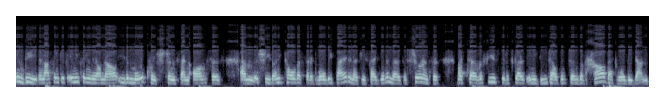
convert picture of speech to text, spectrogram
Indeed, and I think if anything, there are now even more questions than answers. Um, she's only told us that it will be paid, and as you say, given those assurances, but uh, refused to disclose any details in terms of how that will be done.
